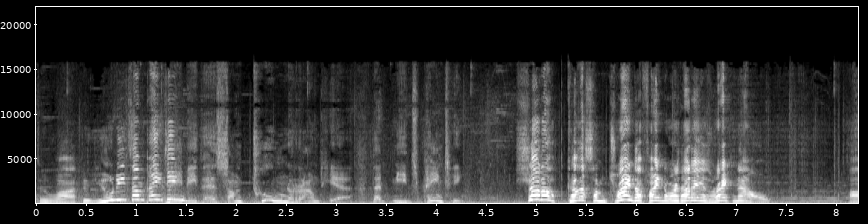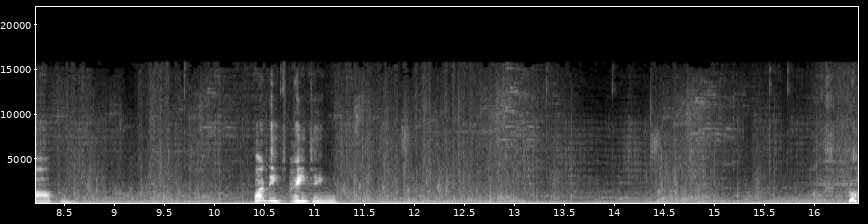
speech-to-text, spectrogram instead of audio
Do, uh, do you need some painting? Maybe there's some tune around here that needs painting. Shut up, Gus. I'm trying to find where that is right now. Um. What needs painting? well,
